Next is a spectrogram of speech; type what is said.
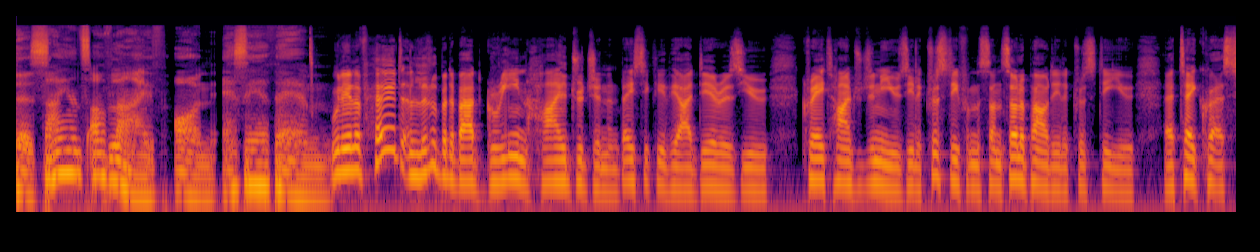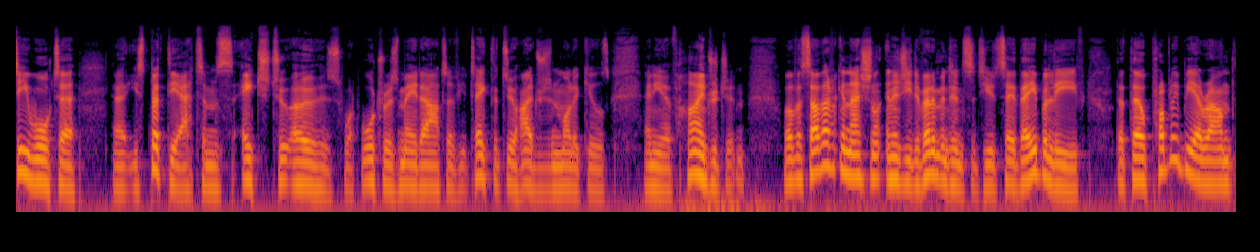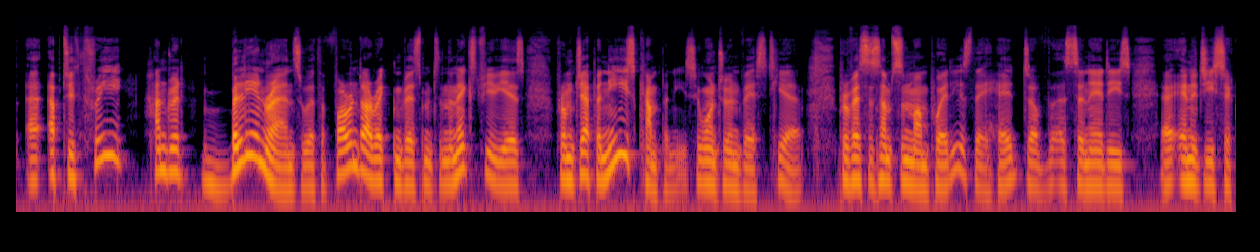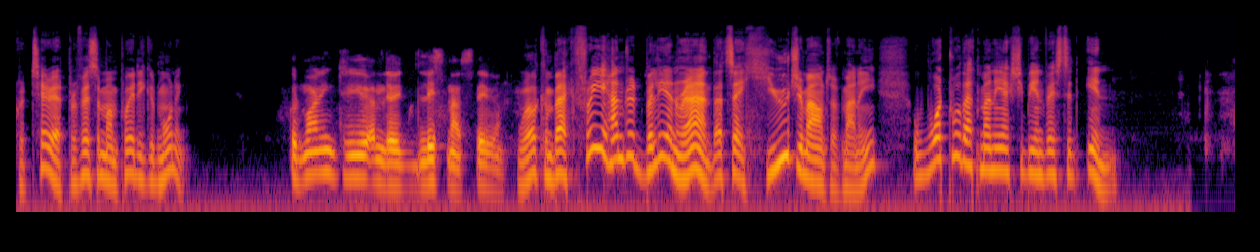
The Science of Life on SAFM. Well, you'll have heard a little bit about green hydrogen, and basically the idea is you create hydrogen, you use electricity from the sun, solar powered electricity, you uh, take uh, seawater, uh, you split the atoms, H2O is what water is made out of, you take the two hydrogen molecules, and you have hydrogen. Well, the South African National Energy Development Institute say they believe that there'll probably be around uh, up to three 100 billion rands worth of foreign direct investment in the next few years from Japanese companies who want to invest here. Professor Sampson Mamphweli is the head of the SANEDI's uh, Energy Secretariat. Professor Mamphweli, good morning. Good morning to you and the listeners, Stephen. Welcome back. 300 billion rand, that's a huge amount of money. What will that money actually be invested in?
